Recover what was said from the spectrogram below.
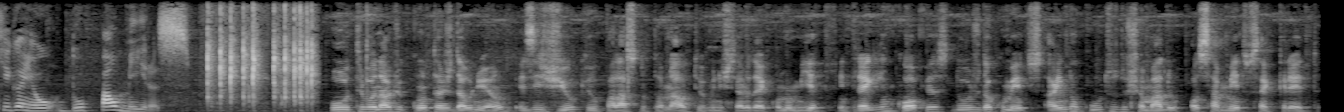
que ganhou do Palmeiras. O Tribunal de Contas da União exigiu que o Palácio do Planalto e o Ministério da Economia entreguem cópias dos documentos ainda ocultos do chamado orçamento secreto.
